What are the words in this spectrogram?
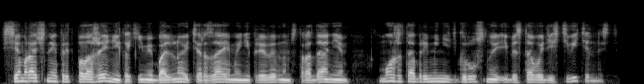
Все мрачные предположения, какими больной, терзаемый непрерывным страданием, может обременить грустную и без того действительность,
